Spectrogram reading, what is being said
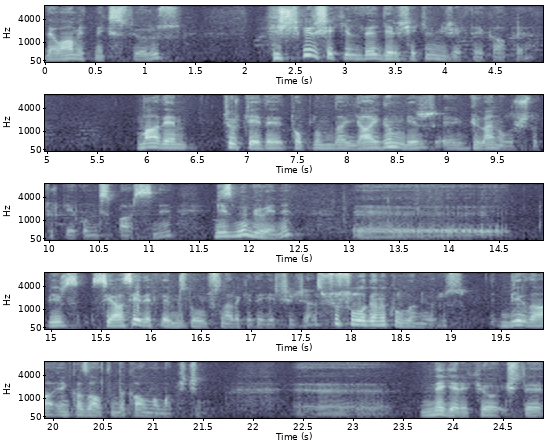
devam etmek istiyoruz. Hiçbir şekilde geri çekilmeyecek TKP. Madem Türkiye'de toplumda yaygın bir güven oluştu Türkiye Komünist Partisi'ne, biz bu güveni bir siyasi hedeflerimiz doğrultusunda harekete geçireceğiz. Şu sloganı kullanıyoruz. Bir daha enkaz altında kalmamak için. Ne gerekiyor? İşte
